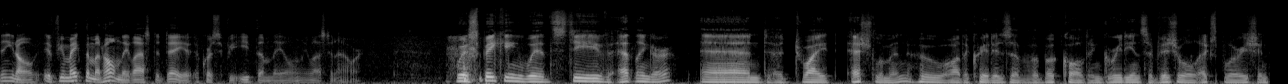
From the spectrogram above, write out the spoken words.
You know, if you make them at home, they last a day. Of course, if you eat them, they only last an hour. We're speaking with Steve Ettlinger and uh, Dwight Eschliman, who are the creators of a book called Ingredients, a Visual Exploration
